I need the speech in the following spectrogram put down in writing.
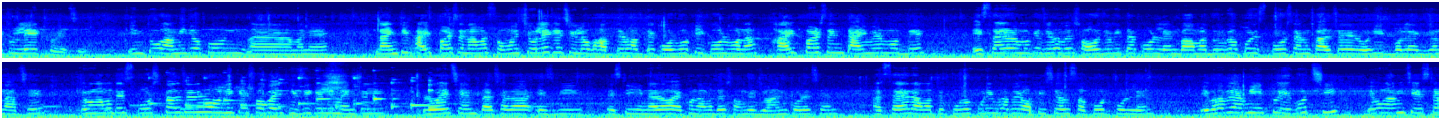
একটু লেট হয়েছে। কিন্তু আমি যখন মানে নাইনটি ফাইভ পার্সেন্ট আমার সময় চলে গেছিল, ভাবতে ভাবতে করব কি করব না ফাইভ পার্সেন্ট টাইমের মধ্যে এসআর আমাকে যেভাবে সহযোগিতা করলেন বা আমার দুর্গাপুর স্পোর্টস অ্যান্ড কালচারের রোহিত বলে একজন আছে, এবং আমাদের স্পোর্টস কালচারেরও অনেকে সবাই ফিজিক্যালি মেন্টালি রয়েছেন। তাছাড়া এসবি এসটি ইনারাও এখন আমাদের সঙ্গে জয়েন করেছেন। আর স্যার আমাকে পুরোপুরিভাবে অফিসিয়াল সাপোর্ট করলেন। এভাবে আমি একটু এগোচ্ছি এবং আমি চেষ্টা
